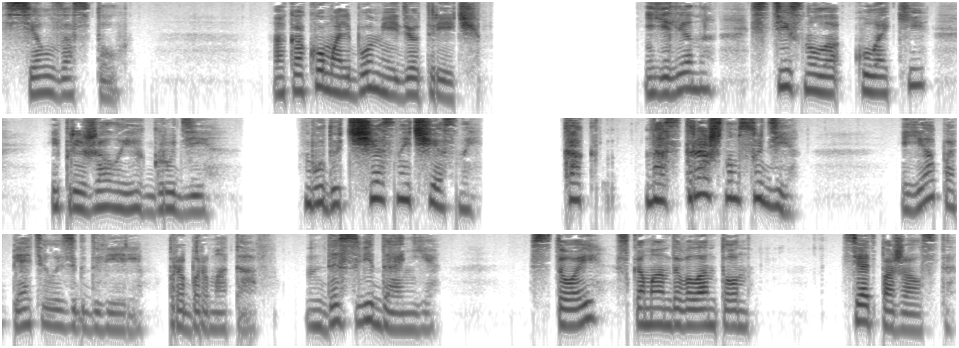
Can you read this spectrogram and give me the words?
сел за стол. О каком альбоме идет речь? Елена стиснула кулаки и прижала их к груди. «Буду честной-честной, как на страшном суде». Я попятилась к двери, пробормотав. «До свидания». «Стой», — скомандовал Антон. «Сядь, пожалуйста,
